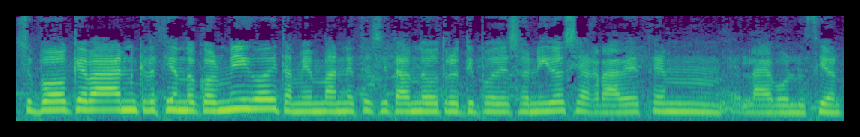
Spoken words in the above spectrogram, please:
supongo que van creciendo conmigo y también van necesitando otro tipo de sonidos y agradecen la evolución.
